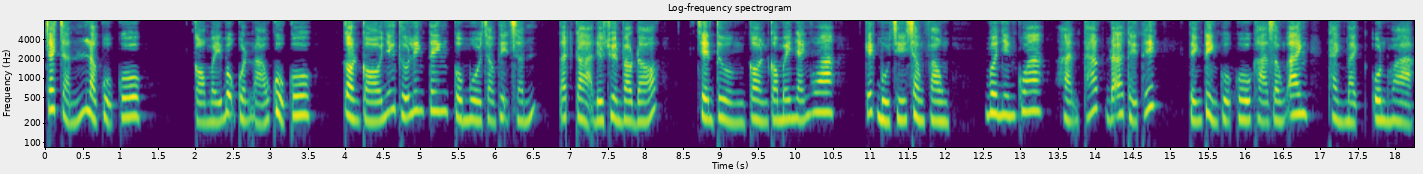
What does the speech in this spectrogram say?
chắc chắn là của cô. Có mấy bộ quần áo của cô, còn có những thứ linh tinh cô mua trong thị trấn, tất cả đều truyền vào đó. Trên tường còn có mấy nhánh hoa, cách bố trí trong phòng. Vừa nhìn qua, hạn Thác đã thấy thích. Tính tình của cô khá giống anh, thành mạch, ôn hòa,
